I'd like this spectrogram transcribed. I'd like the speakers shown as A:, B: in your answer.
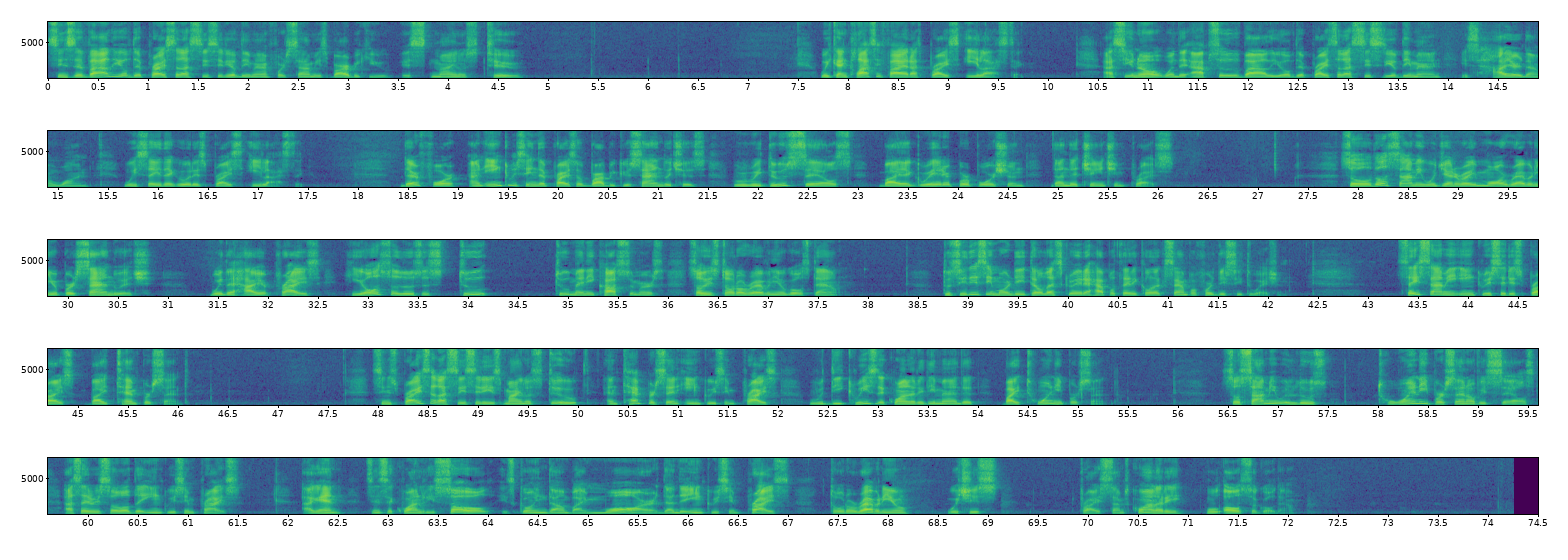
A: Since the value of the price elasticity of demand for Sammy's barbecue is minus 2, we can classify it as price elastic. As you know, when the absolute value of the price elasticity of demand is higher than 1, we say the good is price elastic. Therefore, an increase in the price of barbecue sandwiches will reduce sales by a greater proportion than the change in price. So although Sammy will generate more revenue per sandwich with a higher price, he also loses too, too many customers, so his total revenue goes down. To see this in more detail, let's create a hypothetical example for this situation. Say Sammy increases his price by 10%. Since price elasticity is minus 2, and 10% increase in price would decrease the quantity demanded by 20%. So Sammy will lose 20% of its sales as a result of the increase in price. Again, since the quantity sold is going down by more than the increase in price, total revenue, which is price times quantity, will also go down.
